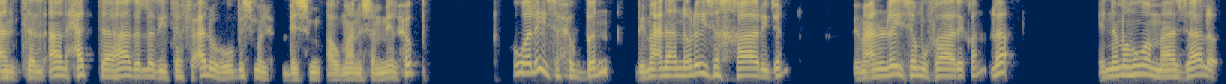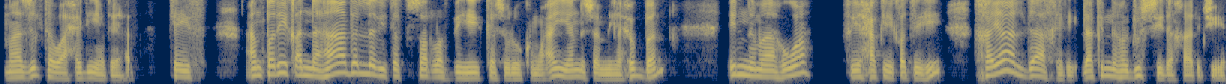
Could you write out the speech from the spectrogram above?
أنت الآن حتى هذا الذي تفعله باسم باسم أو ما نسميه الحب هو ليس حبا بمعنى أنه ليس خارجا بمعنى ليس مفارقا لا. إنما هو ما زال ما زلت واحديا في هذا. كيف؟ عن طريق أن هذا الذي تتصرف به كسلوك معين نسميه حبا إنما هو في حقيقته خيال داخلي لكنه جسد خارجيا.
